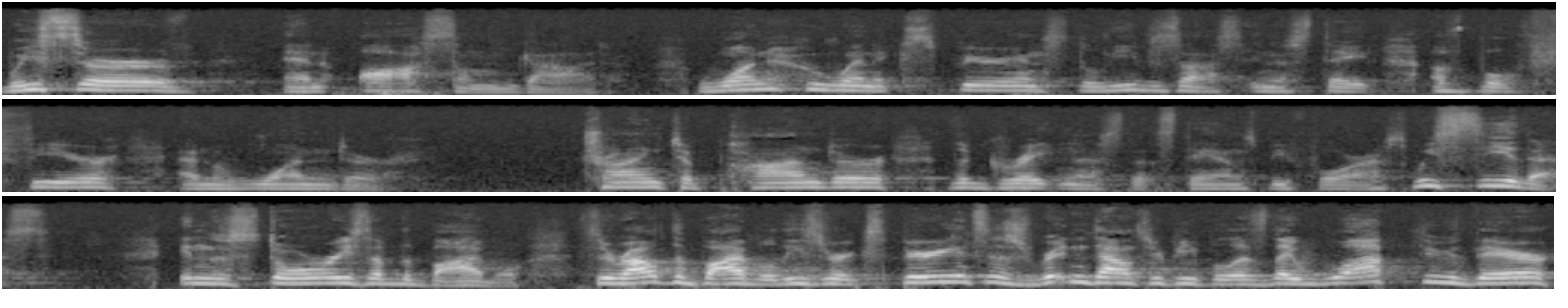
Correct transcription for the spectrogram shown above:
We serve an awesome God, one who, when experienced, leaves us in a state of both fear and wonder, trying to ponder the greatness that stands before us. We see this in the stories of the Bible. Throughout the Bible, these are experiences written down through people as they walk through their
